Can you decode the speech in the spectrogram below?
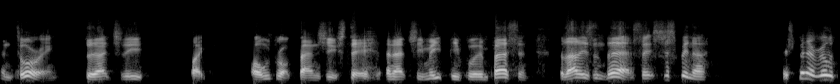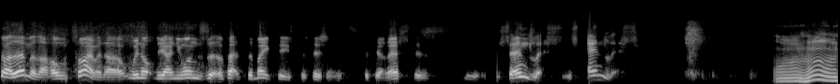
and touring to actually like old rock bands used to and actually meet people in person, but that isn't there. So it's just been a it's been a real dilemma the whole time, and uh, we're not the only ones that have had to make these decisions. To be honest, it's, it's endless. It's endless. Hmm.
